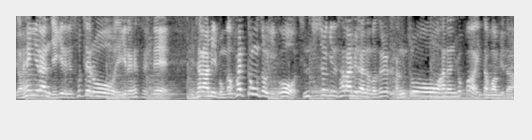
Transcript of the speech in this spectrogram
여행이라는 얘기를 소재로 얘기를 했을 때 이 사람이 뭔가 활동적이고 진취적인 사람이라는 것을 강조하는 효과가 있다고 합니다.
